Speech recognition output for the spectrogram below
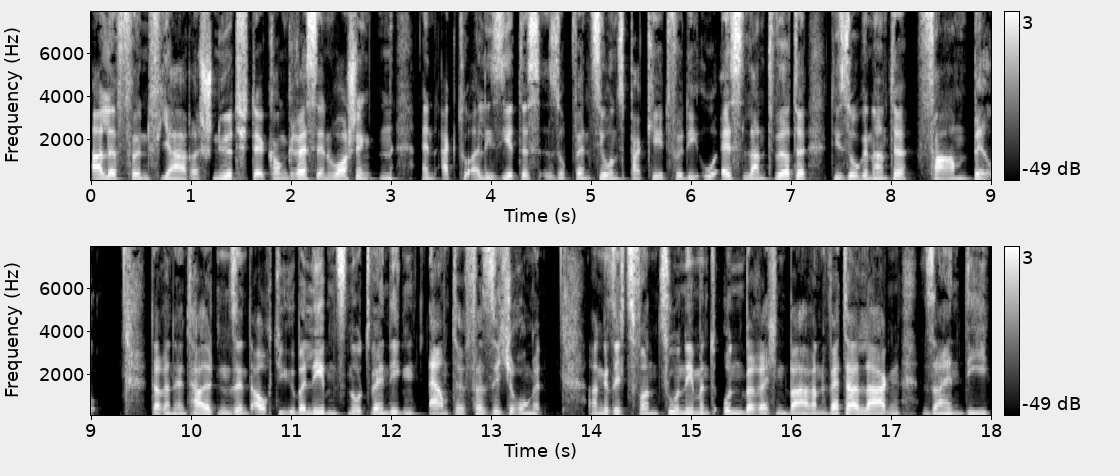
Alle fünf Jahre schnürt der Kongress in Washington ein aktualisiertes Subventionspaket für die US-Landwirte, die sogenannte Farm Bill. Darin enthalten sind auch die überlebensnotwendigen Ernteversicherungen. Angesichts von zunehmend unberechenbaren Wetterlagen seien die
